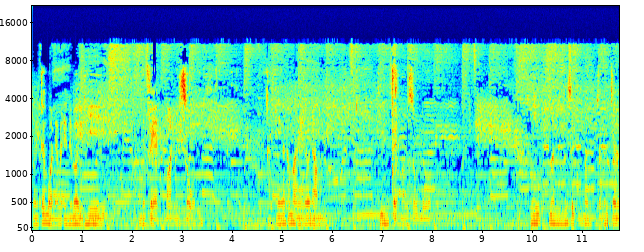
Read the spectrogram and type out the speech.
มอนิเตอร์โหมดเนี่ยมัน enable อยู่ที่ interface mon 0ครับทีนี้ก็มา arrow dump ที่ interface mon 0ดูนี้มันรู้สึกมันจะไม่เจอ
